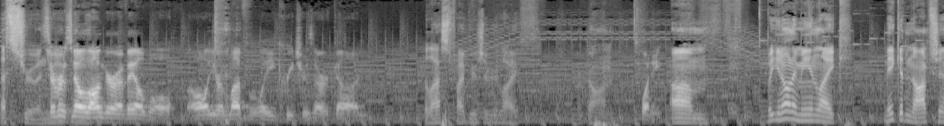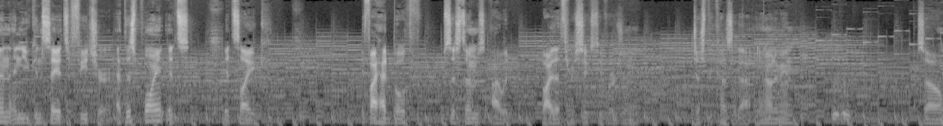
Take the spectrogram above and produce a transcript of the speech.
that's true. And Servers no longer available. All your lovely creatures are gone. The last five years of your life gone. Twenty. Um, but you know what I mean? Like, make it an option, and you can say it's a feature. At this point, it's it's like if I had both systems, I would buy the 360 version just because of that. You know what I mean? hmm So,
